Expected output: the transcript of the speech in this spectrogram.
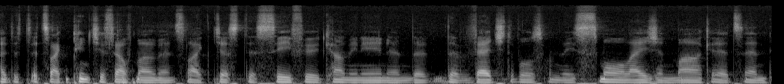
I just, it's like pinch yourself moments like just the seafood coming in and the the vegetables from these small Asian markets and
